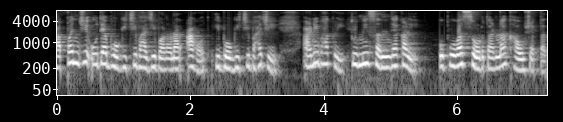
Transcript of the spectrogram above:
आपण जी उद्या भोगीची भाजी बनवणार आहोत ही भोगीची भाजी आणि भाकरी तुम्ही संध्याकाळी उपवास सोडताना खाऊ शकतात.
